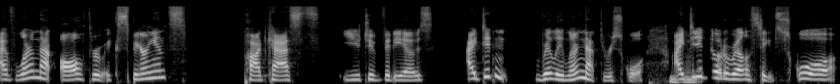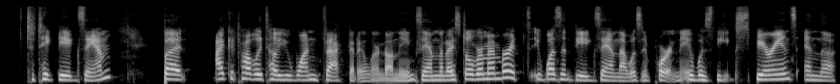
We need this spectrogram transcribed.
I've learned that all through experience, podcasts, YouTube videos. I didn't really learn that through school. I Mhm. did go to real estate school to take the exam, but I could probably tell you one fact that I learned on the exam that I still remember. It's, it wasn't the exam that was important. It was the experience and the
